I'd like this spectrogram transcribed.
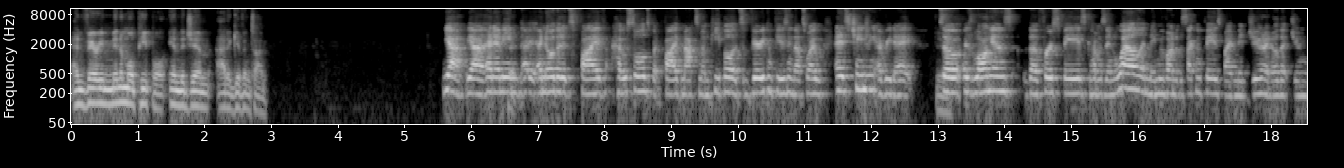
and very minimal people in the gym at a given time. Yeah, yeah. And I mean, I, I, know that it's five households, but five maximum people. It's very confusing. That's why, and it's changing every day. Yeah. So as long as the first phase comes in well and they move on to the second phase by mid June, I know that June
